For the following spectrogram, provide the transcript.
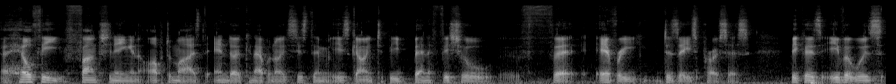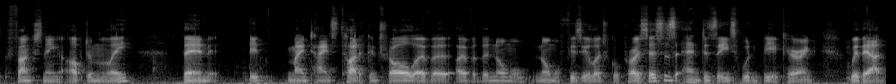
a healthy, functioning, and optimized endocannabinoid system is going to be beneficial for every disease process. Because if it was functioning optimally, then it maintains tighter control over, over the normal normal physiological processes, and disease wouldn't be occurring without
